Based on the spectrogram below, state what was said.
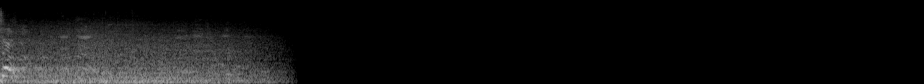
そう。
